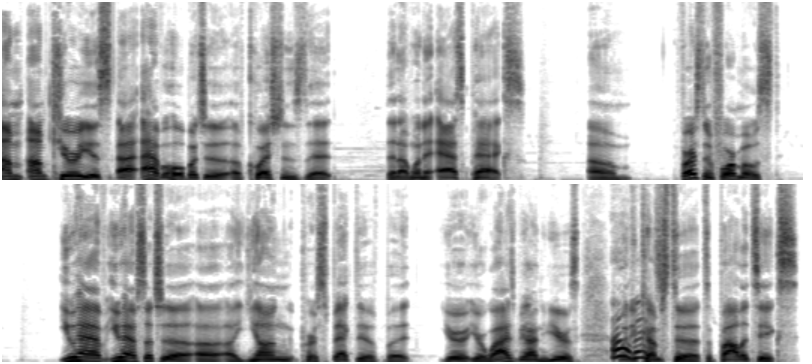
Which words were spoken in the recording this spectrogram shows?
I'm I'm curious. I, I have a whole bunch of, of questions that that I want to ask Pax. Um, first and foremost, you have you have such a, a, a young perspective, but you're you're wise beyond your years Oh, when it comes to, to politics.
